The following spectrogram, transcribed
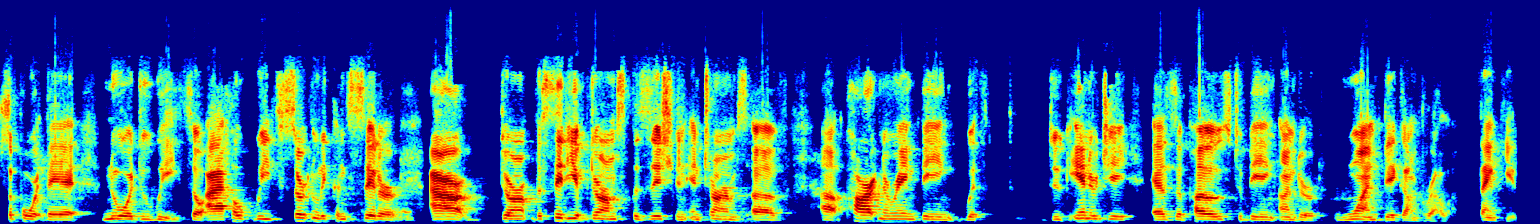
support that, nor do we. So I hope we certainly consider our Durham, the city of Durham's position in terms of uh, partnering, being with Duke Energy as opposed to being under one big umbrella. Thank you.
